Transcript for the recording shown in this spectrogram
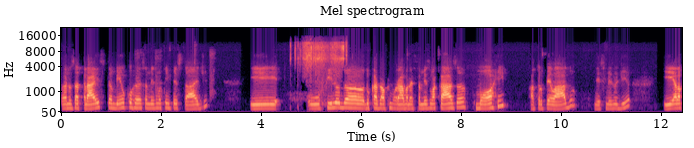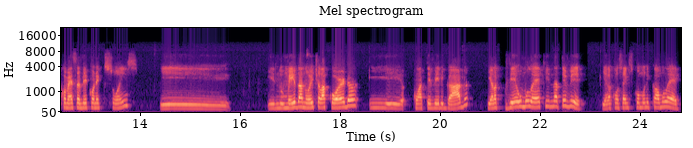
anos atrás também ocorreu essa mesma tempestade. E o filho do, do casal que morava nessa mesma casa morre atropelado nesse mesmo dia. E ela começa a ver conexões e e no meio da noite ela acorda e com a TV ligada e ela vê o moleque na TV e ela consegue se comunicar ao moleque.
